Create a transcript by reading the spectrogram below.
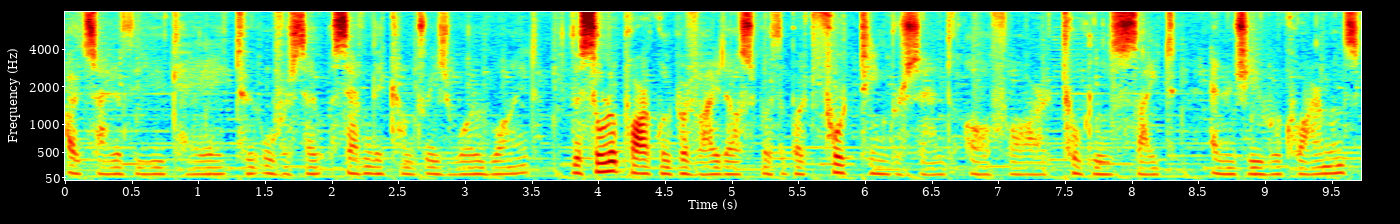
outside of the UK to over 70 countries worldwide. The solar park will provide us with about 14% of our total site energy requirements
